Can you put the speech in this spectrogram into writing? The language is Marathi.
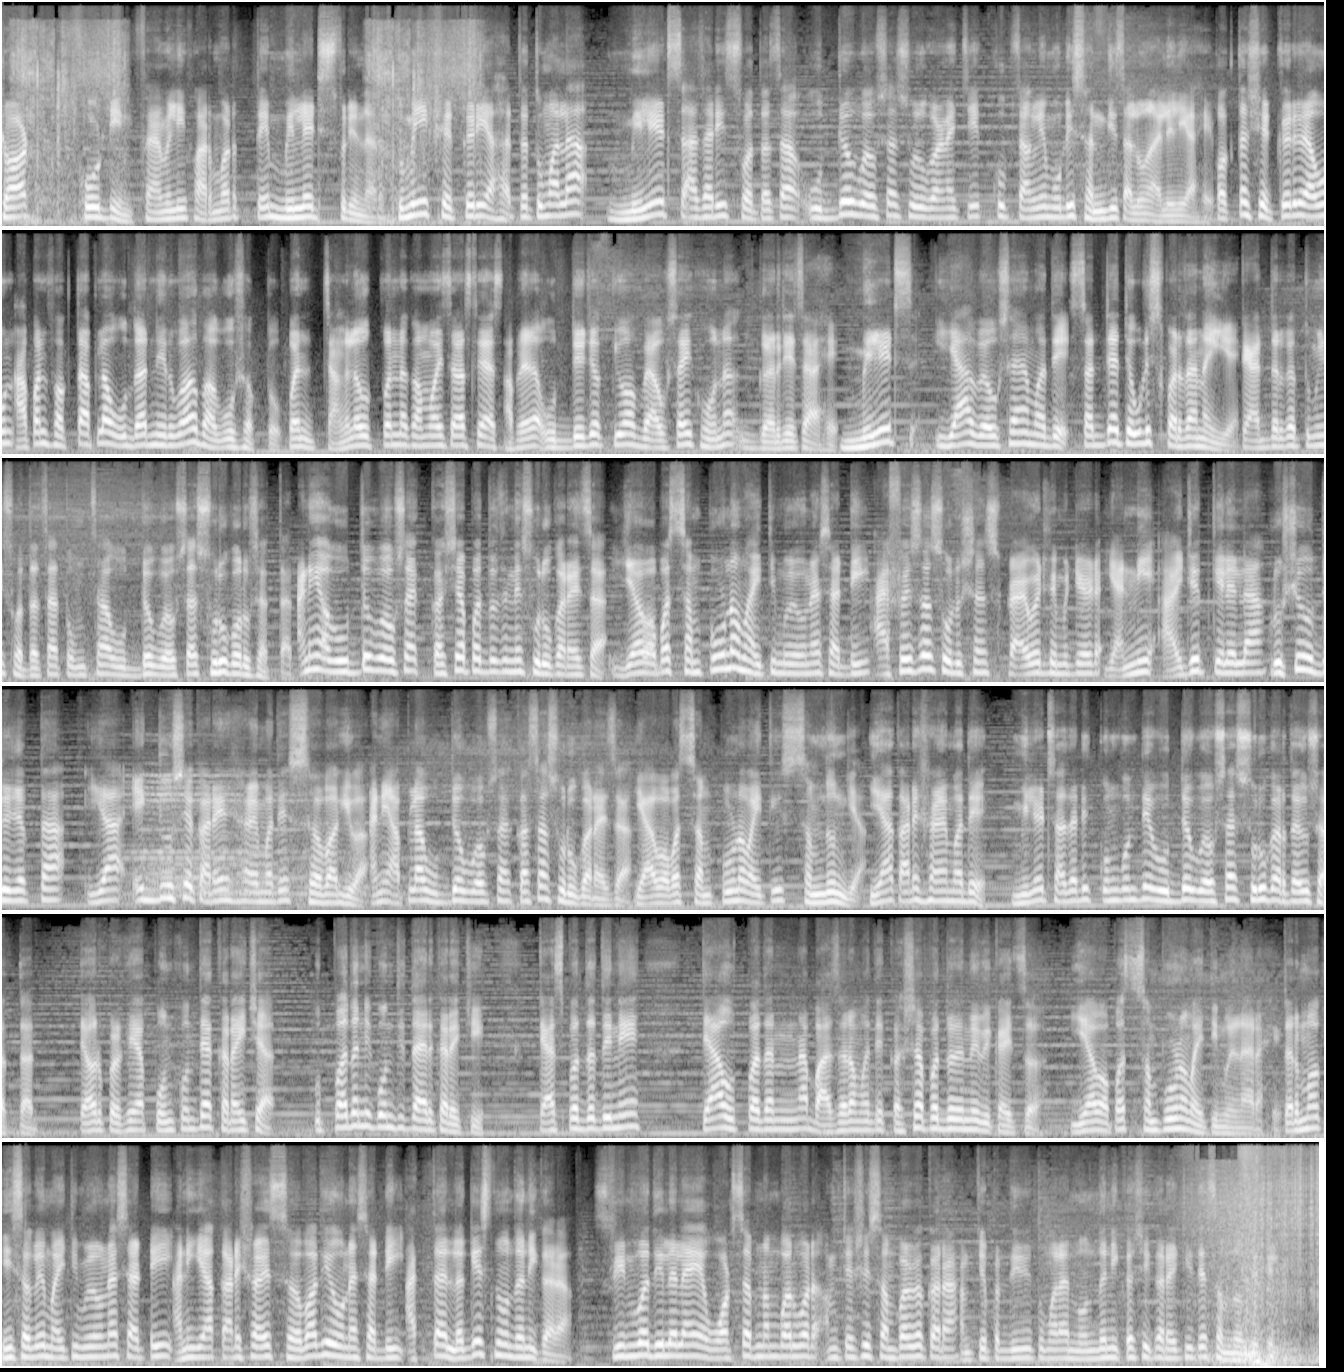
शॉर्ट फोर्टीन फॅमिली फार्मर ते मिलेट स्प्रिनर तुम्ही एक शेतकरी आहात तर तुम्हाला मिलेट्स आधारित स्वतःचा उद्योग व्यवसाय सुरू करण्याची खूप चांगली मोठी संधी चालून आलेली आहे. फक्त शेतकरी राहून आपण फक्त आपला उदरनिर्वाह भागवू शकतो पण चांगलं उत्पन्न कमवायचं असल्यास आपल्याला उद्योजक किंवा व्यावसायिक होणं गरजेचं आहे. मिलेट्स या व्यवसायामध्ये सध्या तेवढी स्पर्धा नाहीये. त्या अंतर्गत तुम्ही स्वतःचा तुमचा उद्योग व्यवसाय सुरू करू शकता आणि उद्योग व्यवसाय कशा पद्धतीने सुरू करायचा याबाबत संपूर्ण माहिती मिळवण्यासाठी ॲफेसा सोल्युशन्स प्रायव्हेट लिमिटेड यांनी आयोजित केलेला कृषी उद्योजकता या एक दिवसीय कार्यशाळेमध्ये सहभागी व्हा आणि आपला उद्योग व्यवसाय कसा सुरू करायचा याबाबत संपूर्ण माहिती समजून घ्या. या कार्यशाळेमध्ये मिलेट्स आधारित कोणकोणते उद्योग व्यवसाय सुरू करता येऊ शकतात त्यावर प्रक्रिया कोणकोणत्या करायच्या उत्पादने कोणती तयार करायची त्याच पद्धतीने त्या उत्पादनांना बाजारामध्ये कशा पद्धतीने विकायचं याबाबत संपूर्ण माहिती मिळणार आहे. तर मग ही सगळी माहिती मिळवण्यासाठी आणि या कार्यशाळेत सहभागी होण्यासाठी आता लगेच नोंदणी करा. स्क्रीनवर दिलेल्या या व्हॉट्सअप नंबरवर आमच्याशी संपर्क करा. आमचे प्रतिनिधी तुम्हाला नोंदणी कशी करायची ते समजून देतील.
